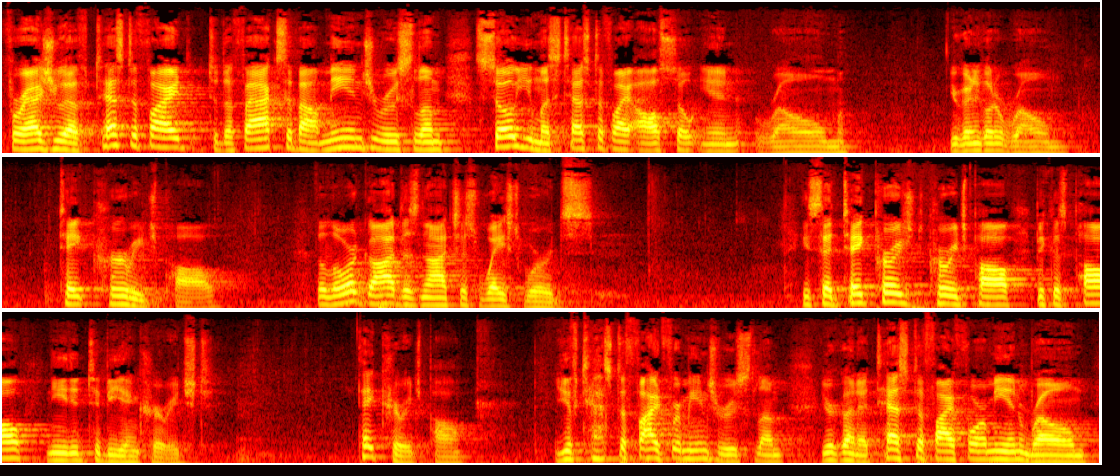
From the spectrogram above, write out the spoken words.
for as you have testified to the facts about me in Jerusalem, so you must testify also in Rome. You're going to go to Rome. Take courage, Paul. The Lord God does not just waste words. He said, Take courage, courage, Paul, because Paul needed to be encouraged. Take courage, Paul. You've testified for me in Jerusalem. You're going to testify for me in Rome.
